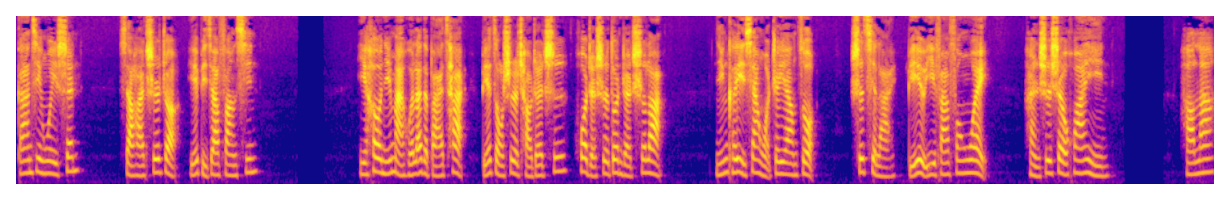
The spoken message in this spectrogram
干净卫生，小孩吃着也比较放心。以后您买回来的白菜，别总是炒着吃或者是炖着吃啦，您可以像我这样做，吃起来别有一番风味，很是受欢迎。好啦，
